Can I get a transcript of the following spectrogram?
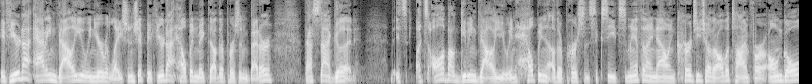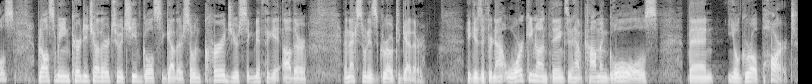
If you're not adding value in your relationship, if you're not helping make the other person better, that's not good. It's it's all about giving value and helping the other person succeed. Samantha and I now encourage each other all the time for our own goals, but also we encourage each other to achieve goals together. So encourage your significant other. The next one is grow together. Because if you're not working on things and have common goals, then you'll grow apart.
